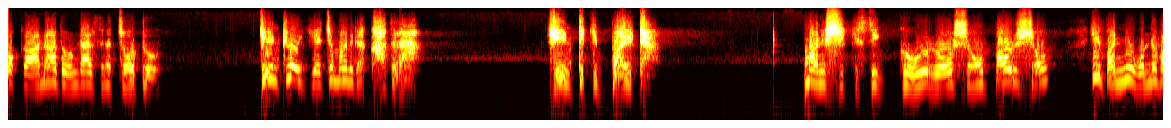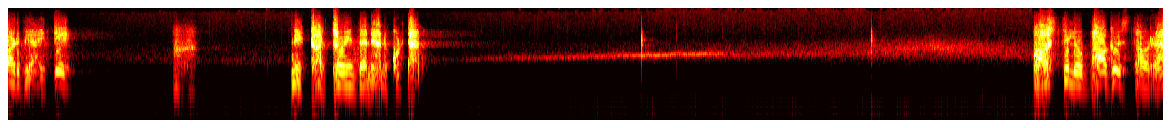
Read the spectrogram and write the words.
ఒక అనాథ ఉండాల్సిన చోటు ఇంట్లో యజమానిగా కాదురా. ఇంటికి బయట మనిషికి సిగ్గు రోషం పౌరుషం ఇవన్నీ ఉన్నవాడివి అయితే నీకు అర్థమైందని అనుకుంటాను. ఆస్తిలో భాగం ఇస్తావురా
